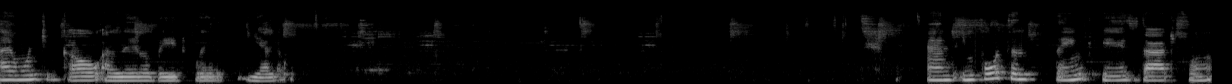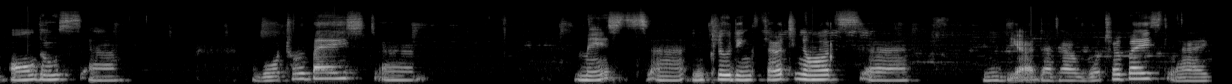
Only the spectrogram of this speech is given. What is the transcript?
I want to go a little bit with yellow. And important thing is that from all those uh, water-based uh, mists, including 13 Arts, uh, media that are water-based, like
